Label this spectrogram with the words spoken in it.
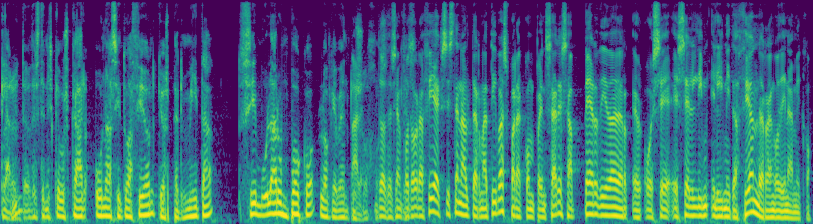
Claro, entonces tenéis que buscar una situación que os permita simular un poco lo que ven tus ojos. Entonces, en fotografía existen alternativas para compensar esa pérdida eh, o esa ese limitación de rango dinámico.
